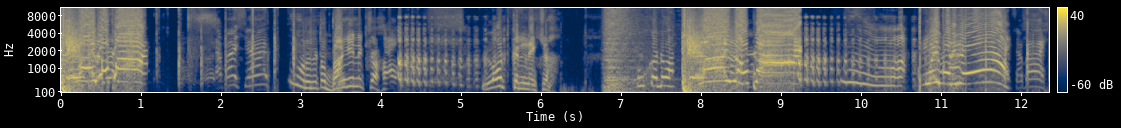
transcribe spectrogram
આય બાબા! શાબાશ યાર. મારો બેટો ભાંગી નાખ્યો હા. લોટ કરી નાખ્યો. હું કડો આય બાપા ઓય મારી રે! શાબાશ.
